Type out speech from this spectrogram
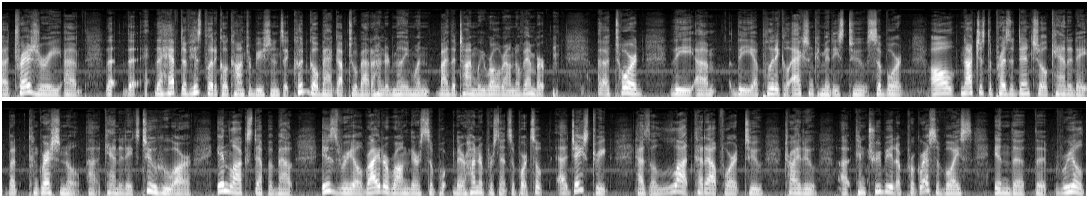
uh, treasury, uh, the, the the heft of his political contributions, it could go back up to about 100 million when by the time we roll around November, uh, toward the um, the uh, political action committees to support all, not just the presidential candidate, but congressional uh, candidates too, who are in lockstep about Israel, right or wrong, their support, their 100% support. So J Street has a lot cut out for it to try to contribute a progressive voice in the, the the real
